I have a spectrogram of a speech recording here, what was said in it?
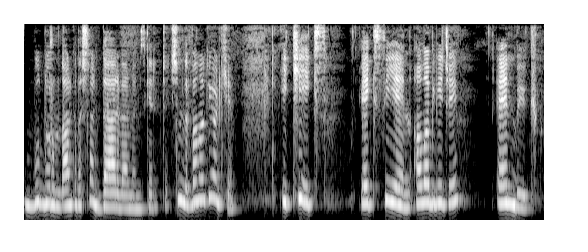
bu durumda arkadaşlar değer vermemiz gerekecek. Şimdi bana diyor ki 2x eksi y'nin alabileceği en büyük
